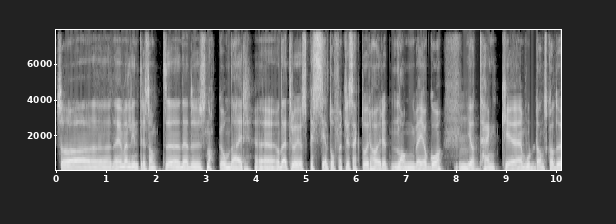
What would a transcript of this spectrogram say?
Så øh, det er veldig interessant øh, det du snakker om der. Eh, Og der tror jeg spesielt offentlig sektor har en lang vei å gå Mm. i å tenke eh, hvordan skal du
